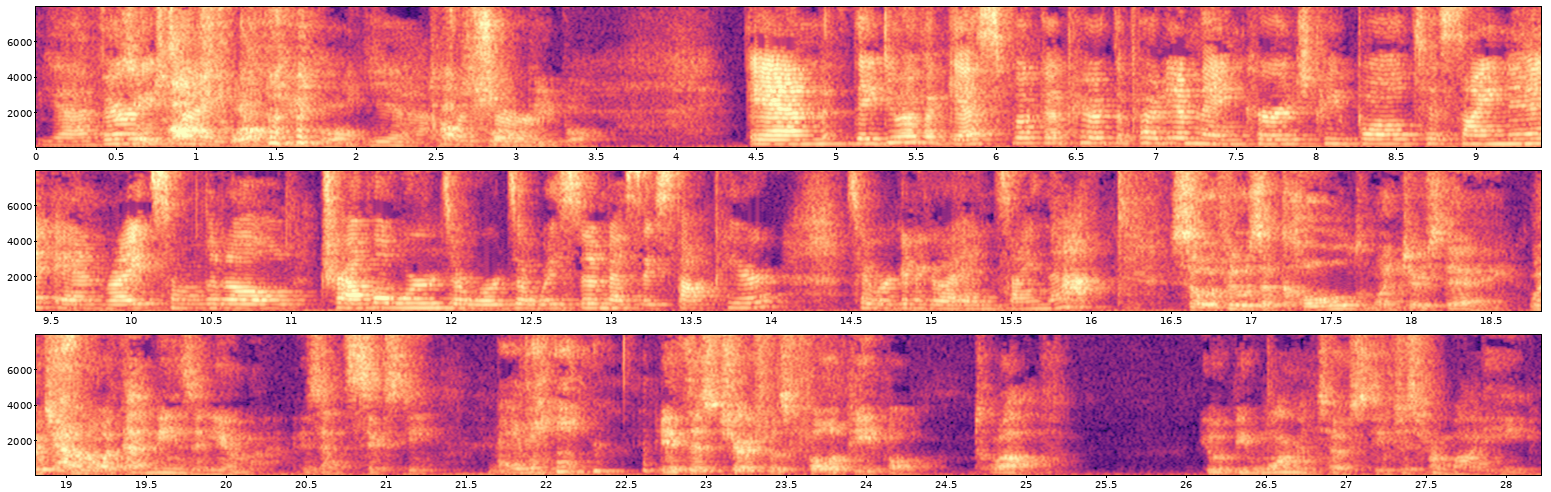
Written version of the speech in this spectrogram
Yeah, very so tops tight. 12 people. yeah, tops for 12 sure. people. And they do have a guest book up here at the podium. They encourage people to sign it and write some little travel words or words of wisdom as they stop here. So we're going to go ahead and sign that. So if it was a cold winter's day, which I don't know what that means in Yuma, is that 60? Maybe. If this church was full of people, 12, it would be warm and toasty just from body heat,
